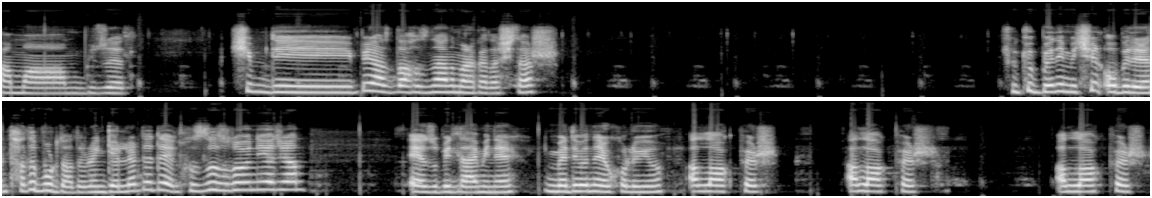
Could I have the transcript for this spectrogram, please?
Tamam güzel. Şimdi biraz daha hızlanalım arkadaşlar. Çünkü benim için o bilerin tadı buradadır. Engellerde değil. Hızlı hızlı oynayacaksın. Ezu billahi mine. Yok oluyor. Allah akber. Allah akber. Allah akber.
